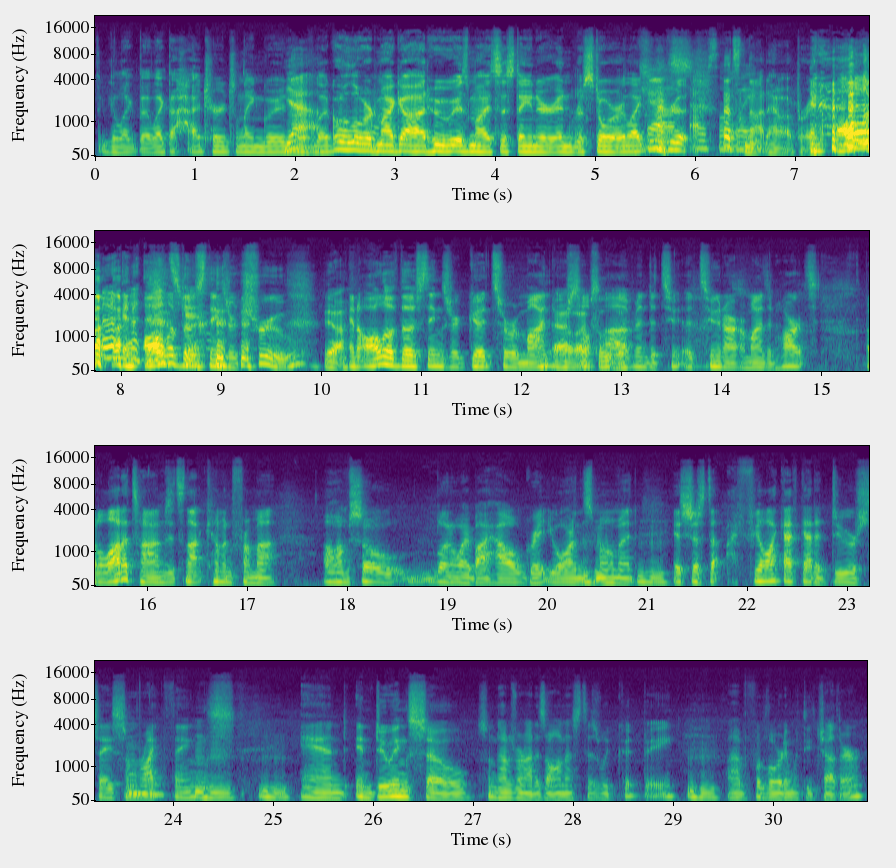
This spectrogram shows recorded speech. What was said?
Thinking like the like the high church language, Yeah. of like oh Lord my God, who is my sustainer and mm-hmm. restorer. Like Yes, really- that's not how I pray. all of, and all of those things are true. Yeah. And all of those things are good to remind Oh, ourselves absolutely. of and to tu- uh, attune our, our minds and hearts. But a lot of times it's not coming from a, oh, I'm so blown away by how great you are in this Mm-hmm. moment. It's just that I feel like I've got to do or say some right things. Mm-hmm. And in doing so, sometimes we're not as honest as we could be Mm-hmm. uh, before the Lord and with each other.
